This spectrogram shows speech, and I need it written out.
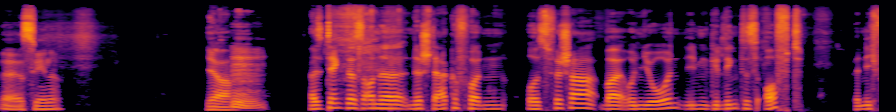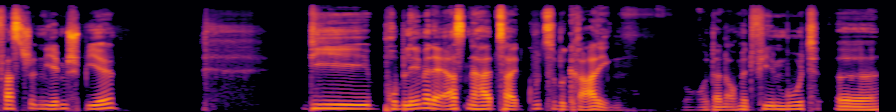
äh, Szene. Ja. Mhm. Also ich denke, das ist auch eine, eine Stärke von Urs Fischer bei Union. Ihm gelingt es oft, wenn nicht fast schon in jedem Spiel, die Probleme der ersten Halbzeit gut zu begradigen. Und dann auch mit viel Mut äh,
